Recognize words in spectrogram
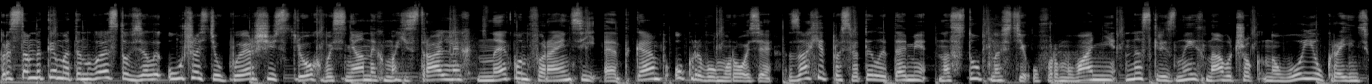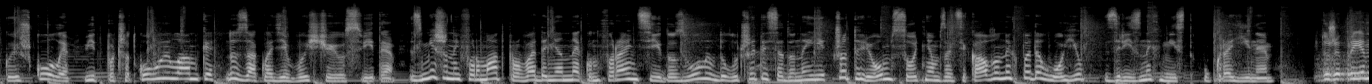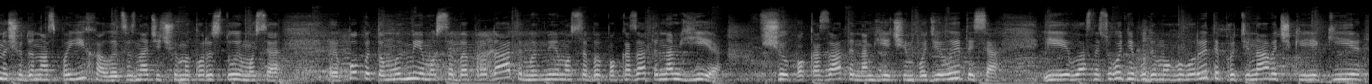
Представники Метинвесту взяли участь у першій з трьох весняних магістральних неконференцій «Едкемп» у Кривому Розі. Захід присвятили темі наступності у формуванні наскрізних навичок нової української школи від початкової ланки до закладів вищої освіти. Змішаний формат проведення неконференції дозволив долучитися до неї чотирьом сотням зацікавлених педагогів з різних міст України. Дуже приємно, що до нас поїхали. Це значить, що ми користуємося е, попитом. Ми вміємо себе продати, ми вміємо себе показати. Нам є що показати, нам є чим поділитися. І власне сьогодні будемо говорити про ті навички, які е,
